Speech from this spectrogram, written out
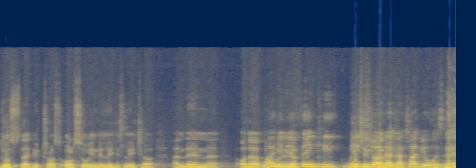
those that you trust also in the legislature and then uh, other Why people did in you think he made sure cabinet. that Akpabio was there?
